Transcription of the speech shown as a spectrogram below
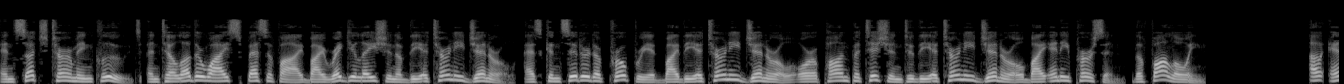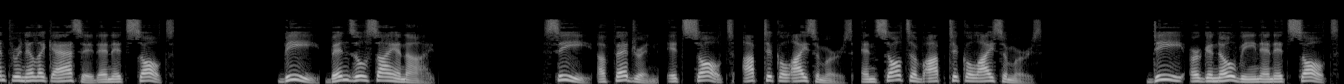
and such term includes until otherwise specified by regulation of the Attorney General, as considered appropriate by the Attorney General or upon petition to the Attorney General by any person, the following a anthranilic acid and its salts B. Benzyl cyanide C. Ephedrine, its salts, optical isomers, and salts of optical isomers D. Ergonovine and its salts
